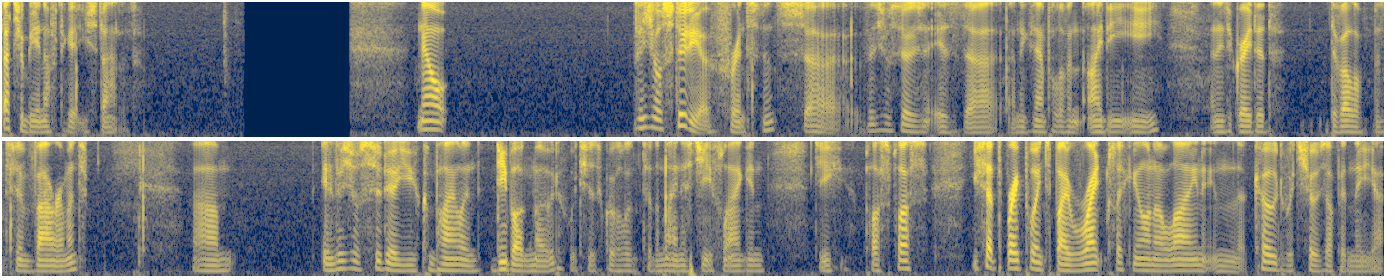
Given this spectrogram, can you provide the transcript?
That should be enough to get you started. Now, Visual Studio, for instance, uh, Visual Studio is, uh, an example of an IDE, an integrated development environment. Um, in Visual Studio you compile in debug mode, which is equivalent to the minus G flag in G++. You set the breakpoints by right-clicking on a line in the code which shows up in the, uh,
